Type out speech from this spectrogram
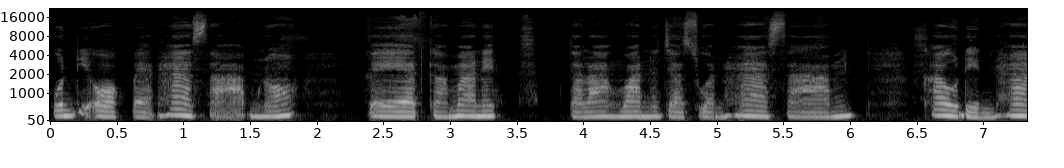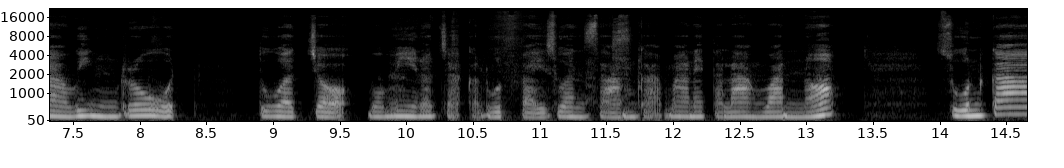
ผลที่ออก8 5 3เนาะ8ก็มาในตารางวันนะจ๊ะส่วน5 3เข้าเด่น5วิ่งรูด ตัวเจาะบ่มีเนาะจ๊ะกระลุดไปส่วน3ก็มาในตารางวันเนาะ 09 09เก้า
